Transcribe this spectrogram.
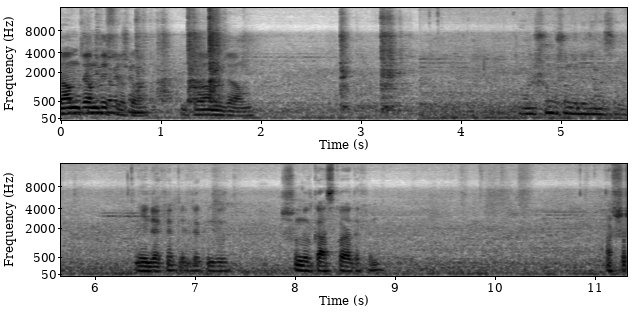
জমজম দিয়ে শুরু করো। জমজম সুন্দর সুন্দর ডিজাইন আছে। এই দেখেন এটা কিন্তু সুন্দর কাজ করা দেখেন। আটশো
